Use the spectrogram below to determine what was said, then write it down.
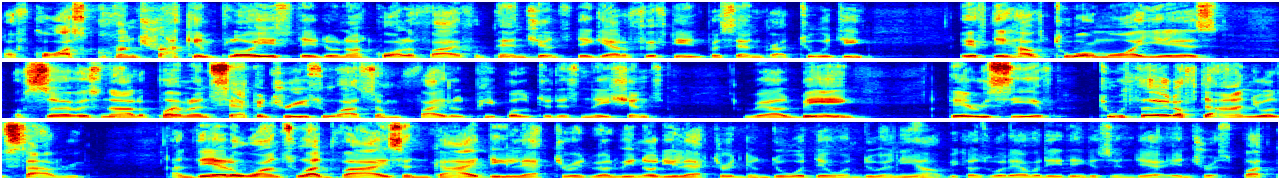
Of course, contract employees, they do not qualify for pensions. They get a 15% gratuity if they have two or more years of service. Now, the permanent secretaries, who are some vital people to this nation's well being, they receive two thirds of the annual salary. And they're the ones who advise and guide the electorate. Well, we know the electorate can do what they want to do anyhow because whatever they think is in their interest. But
